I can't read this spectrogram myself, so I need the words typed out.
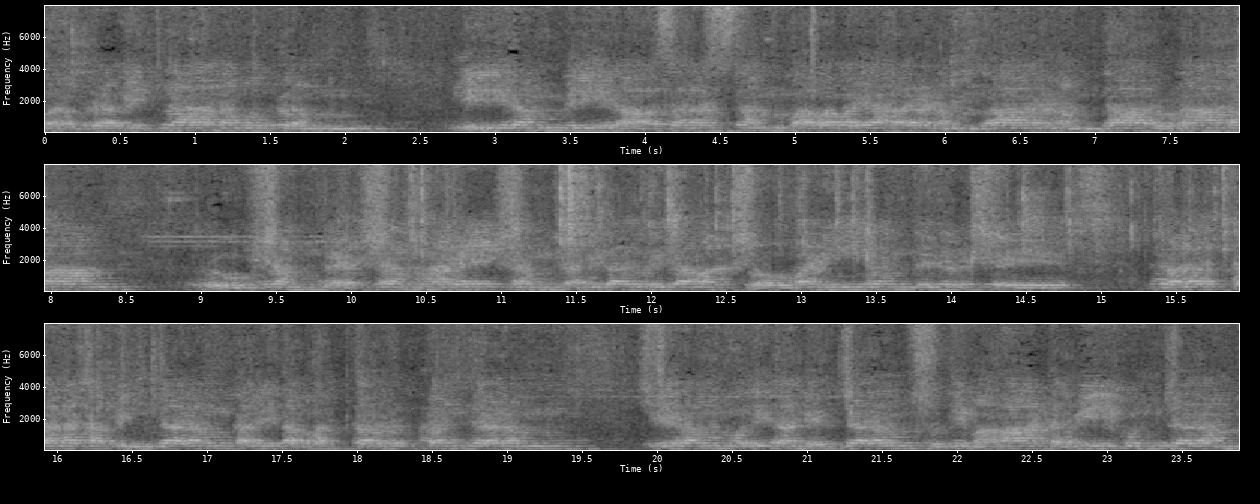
भद्रविज्ञानमुद्रम् वीरम् वीरासनस्थम् भवभयहरणम् दारुणम् दारुणानाम् रूक्षम् द्रक्षम् महेक्षम् कलितदुरितमक्षोभणीयम् दिदृक्षे ज्वलत्कनकपिञ्जरम् कलितभक्तवृत्पञ्जरम् चिरम् मुदितनिर्जरम् श्रुतिमहाटवीकुञ्जरम्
